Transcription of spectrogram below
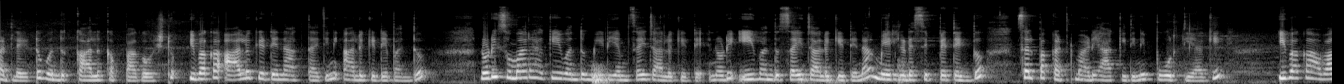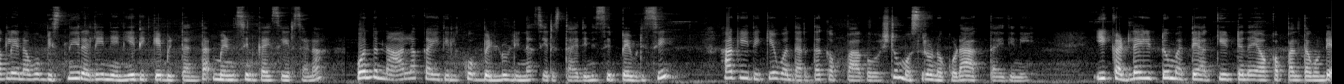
ಕಡಲೆ ಹಿಟ್ಟು ಒಂದು ಕಾಲು ಕಪ್ ಆಗುವಷ್ಟು. ಇವಾಗ ಆಲೂಗೆಡ್ಡೆನ ಹಾಕ್ತಾ ಇದ್ದೀನಿ, ಆಲೂಗೆಡ್ಡೆ ಬಂದು. ನೋಡಿ ಸುಮಾರಾಗಿ ಒಂದು ಮೀಡಿಯಮ್ ಸೈಜ್ ಆಲೂಗೆಡ್ಡೆ. ನೋಡಿ, ಈ ಒಂದು ಸೈಜ್ ಆಲೂಗೆಡ್ಡೆನ ಮೇಲ್ಗಡೆ ಸಿಪ್ಪೆ ತೆಗೆದು ಸ್ವಲ್ಪ ಕಟ್ ಮಾಡಿ ಹಾಕಿದ್ದೀನಿ ಪೂರ್ತಿಯಾಗಿ. ಇವಾಗ ಆವಾಗಲೇ ನಾವು ಬಿಸಿನೀರಲ್ಲಿ ನೆನೆಯೋದಿಕ್ಕೆ ಬಿಟ್ಟಂಥ ಮೆಣಸಿನ್ಕಾಯಿ ಸೇರಿಸೋಣ. ಒಂದು ನಾಲ್ಕೈದು ಇಲ್ಕು ಬೆಳ್ಳುಳ್ಳಿನ ಸೇರಿಸ್ತಾ ಇದ್ದೀನಿ, ಸಿಪ್ಪೆ ಬಿಡಿಸಿ. ಹಾಗೆ ಇದಕ್ಕೆ ಒಂದು ಅರ್ಧ ಕಪ್ ಆಗುವಷ್ಟು ಮೊಸರನ್ನು ಕೂಡ ಹಾಕ್ತಾ ಇದ್ದೀನಿ. ಈ ಕಡಲೆ ಹಿಟ್ಟು ಮತ್ತು ಅಕ್ಕಿ ಹಿಟ್ಟನ್ನು ಯಾವ ಕಪ್ಪಲ್ಲಿ ತಗೊಂಡೆ,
